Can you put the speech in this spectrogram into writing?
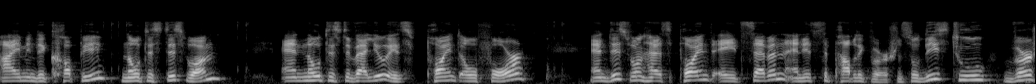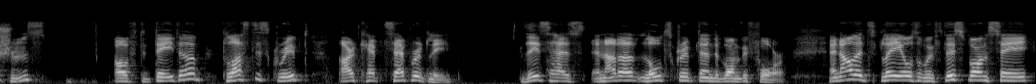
I'm in the copy. Notice this one. And notice the value is 0.04 and this one has 0.87 and it's the public version. So these two versions of the data plus the script are kept separately. This has another load script than the one before. And now let's play also with this one. Say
